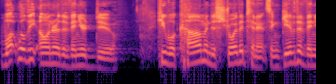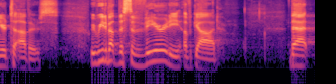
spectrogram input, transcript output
What will the owner of the vineyard do? He will come and destroy the tenants and give the vineyard to others. We read about the severity of God, that,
